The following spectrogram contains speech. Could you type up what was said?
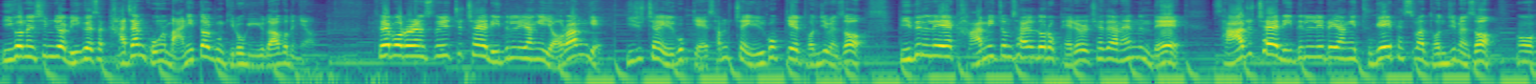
이거는 심지어 리그에서 가장 공을 많이 떨군 기록이기도 하거든요. 트레버 로렌스도 1주차에 리들리 향해 11개, 2주차에 7개, 3주차에 7개를 던지면서 리들리의 감이 좀 살도록 배려를 최대한 했는데 4주차에 리들리를 향해 2개의 패스만 던지면서 어,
